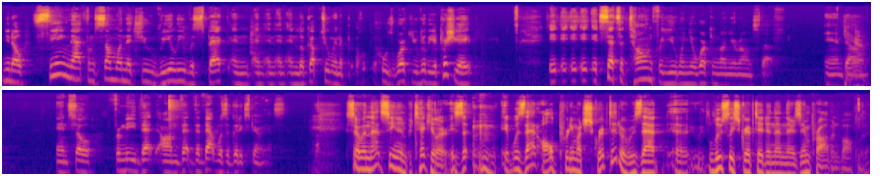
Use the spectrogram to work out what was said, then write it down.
you know, seeing that from someone that you really respect and, and, and, and look up to and whose work you really appreciate, it, it, it, it sets a tone for you when you're working on your own stuff. And um, and so for me that um that, that that was a good experience. So in that scene in particular, is that, it was that all pretty much scripted, or was that uh, loosely scripted and then there's improv involved with it?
